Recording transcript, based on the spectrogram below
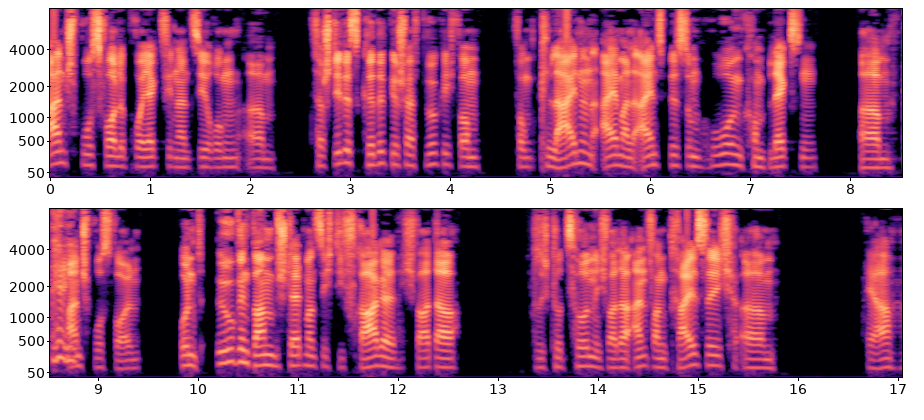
anspruchsvolle Projektfinanzierung, ähm, verstehe das Kreditgeschäft wirklich vom, vom kleinen einmal eins bis zum hohen, komplexen, ähm, anspruchsvollen. Und irgendwann stellt man sich die Frage, ich war da muss ich kurz hören, ich war da Anfang 30, ähm, ja,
